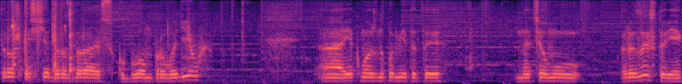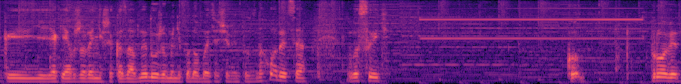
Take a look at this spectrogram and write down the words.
Трошки ще дорозбираюсь з кублом проводів. Як можна помітити, на цьому резисторі, який, як я вже раніше казав, не дуже мені подобається, що він тут знаходиться, висить провід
